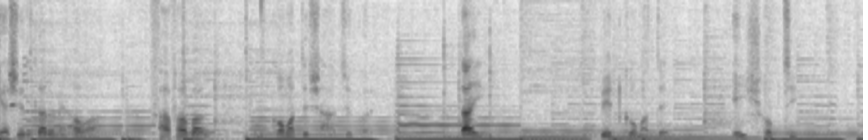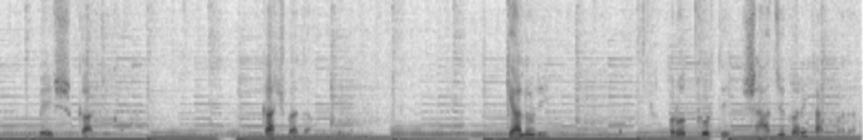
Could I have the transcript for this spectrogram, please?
গ্যাসের কারণে হওয়া ফাফাবা কমাতে সাহায্য করে। তাই পেট কমাতে এই সবজি বেশ কার্যকর কাঠবাদাম ক্যালোরি রোধ করতে সাহায্য করে কাঠবাদাম।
